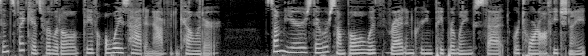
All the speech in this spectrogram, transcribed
Since my kids were little, they've always had an advent calendar. Some years they were simple with red and green paper links that were torn off each night,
